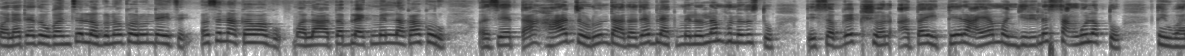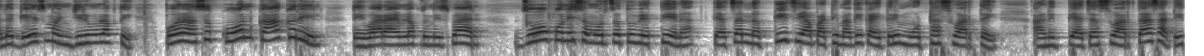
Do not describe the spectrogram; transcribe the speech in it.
मला त्या दोघांचं लग्न करून द्यायचं आहे असं नका वागू. मला आता ब्लॅकमेल नका करू. असे आता हात जोडून दादा त्या ब्लॅकमेलरला म्हणत असतो. ते सगळे क्षण आता इथे राया मंजिरीला सांगू लागतो. तेव्हा लगेच मंजिरी म्हणू लागते पण असं कोण का करेल? तेव्हा रायम लागतो बाहेर जो कोणी समोरचा तो व्यक्ती आहे ना त्याचा नक्कीच या पाठीमागे काहीतरी मोठा स्वार्थ आहे. आणि त्याच्या स्वार्थासाठी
